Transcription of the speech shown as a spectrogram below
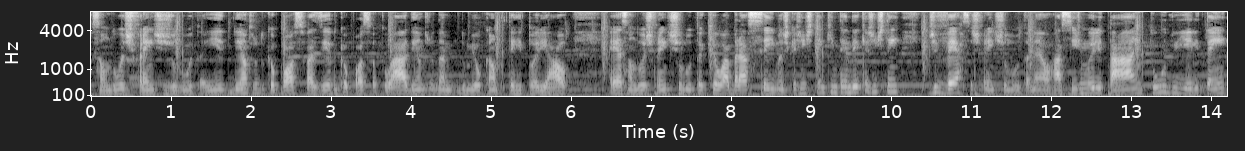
são duas frentes de luta aí, dentro do que eu posso fazer, do que eu posso atuar, dentro da, do meu campo territorial. É, são duas frentes de luta que eu abracei, mas que a gente tem que entender que a gente tem diversas frentes de luta, né? O racismo ele tá em tudo e ele tem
